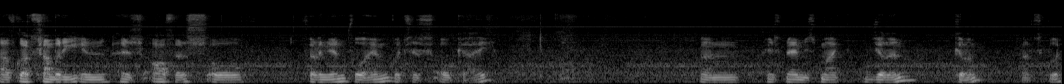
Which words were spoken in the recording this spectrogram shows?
I've got somebody in his office or filling in for him, which is okay. Um, his name is Mike Gillen. Gillen, that's good.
